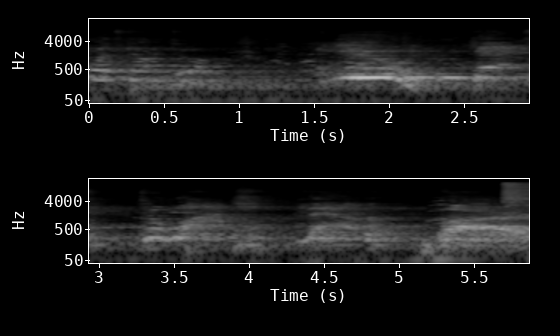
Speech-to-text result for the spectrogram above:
what's coming to them. And you get to watch them burn.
